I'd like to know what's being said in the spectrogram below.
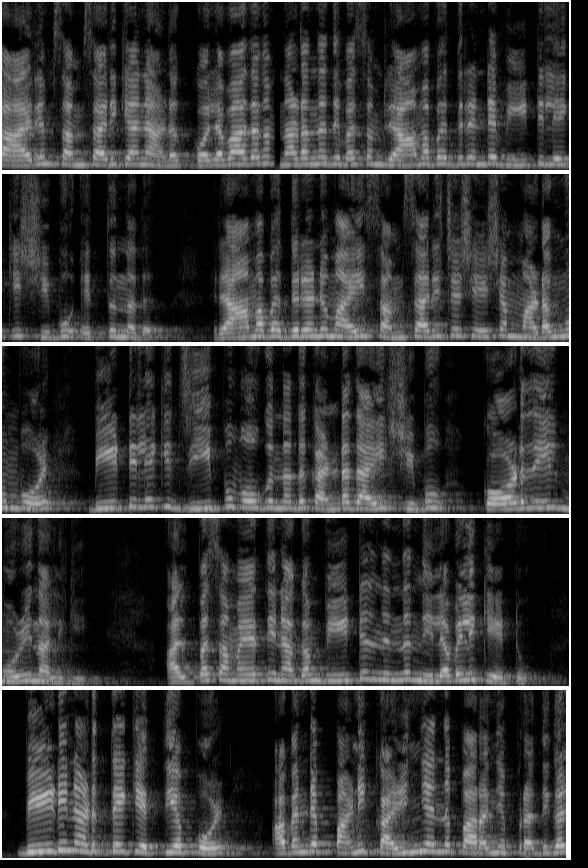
കാര്യം സംസാരിക്കാനാണ് കൊലപാതകം നടന്ന ദിവസം രാമഭദ്രന്റെ വീട്ടിലേക്ക് ഷിബു എത്തുന്നത്. രാമഭദ്രനുമായി സംസാരിച്ച ശേഷം മടങ്ങുമ്പോൾ വീട്ടിലേക്ക് ജീപ്പ് പോകുന്നത് കണ്ടതായി ഷിബു കോടതിയിൽ മൊഴി നൽകി. അല്പസമയത്തിനകം വീട്ടിൽ നിന്ന് നിലവിളി കേട്ടു. വീടിനടുത്തേക്ക് എത്തിയപ്പോൾ അവന്റെ പണി കഴിഞ്ഞെന്ന് പറഞ്ഞ് പ്രതികൾ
